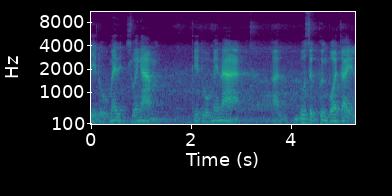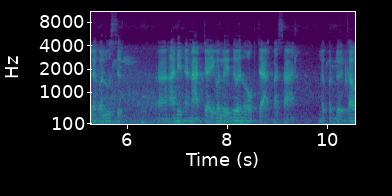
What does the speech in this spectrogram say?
ที่ดูไม่สวยงาม ที่ดูไม่น่ารู้สึกพึงพอใจแล้วก็รู้สึกอานิจอนาจใจก็เลยเดินออกจากปราสาทแล้วก็เดินเข้า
